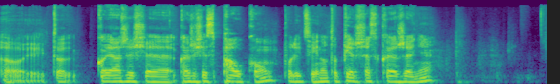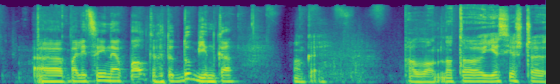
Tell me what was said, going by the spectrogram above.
Oj, to kojarzy się, kojarzy się z pałką policyjną, to pierwsze skojarzenie. E, policyjna pałka to dubinka. Okej. Okay. Palon. No to jest jeszcze,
